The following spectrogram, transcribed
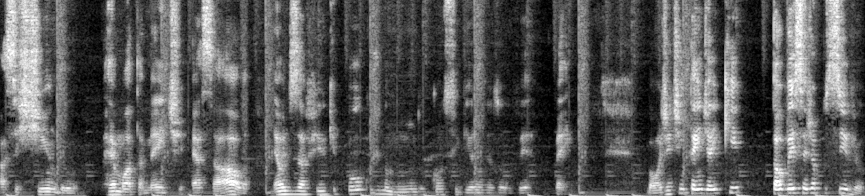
assistindo remotamente essa aula, é um desafio que poucos no mundo conseguiram resolver bem. Bom, a gente entende aí que talvez seja possível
